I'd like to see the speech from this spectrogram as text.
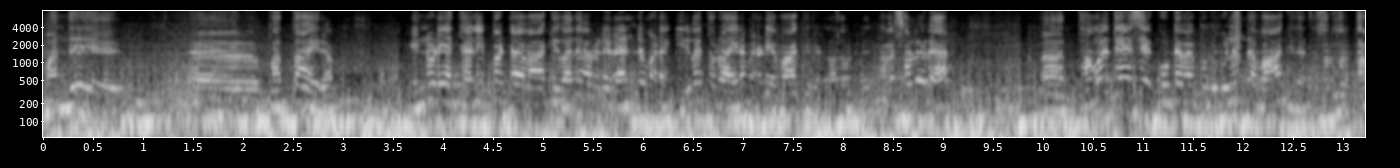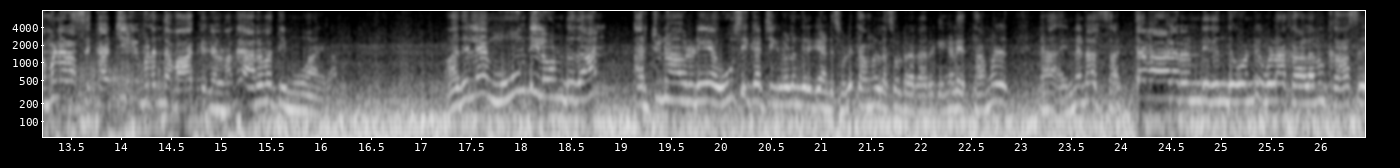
வந்து பத்தாயிரம். என்னுடைய தனிப்பட்ட வாக்கு வந்து அவருடைய ரெண்டு மடங்கு இருபத்தோராயிரம் என்னுடைய வாக்குகள். அதோடு அவர் சொல்லுகிறார் தமிழ் தேசிய கூட்டமைப்புக்கு விழுந்த வாக்குகள் சொல்ல சொல்ல தமிழரசு கட்சிக்கு விழுந்த வாக்குகள் வந்து அறுபத்தி மூவாயிரம் அதுல மூன்றில் ஒன்றுதான் அவருடைய ஊசி கட்சிக்கு விழுந்திருக்கேன்னு சொல்லி தமிழ்ல சொல்றாரு. இருக்கீங்களே எங்களே தமிழ் என்னன்னா சட்டவாளர் இருந்து கொண்டு விழா காலமும் காசு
